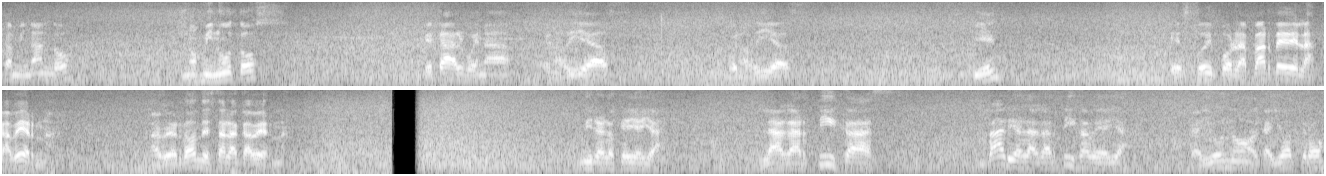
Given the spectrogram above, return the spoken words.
caminando unos minutos. ¿Qué tal? Buena, buenos días. Buenos días. Bien. Estoy por la parte de las cavernas. A ver, ¿dónde está la caverna? Mira lo que hay allá. Lagartijas. varias lagartijas, ve allá. Acá hay uno, acá hay otro.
